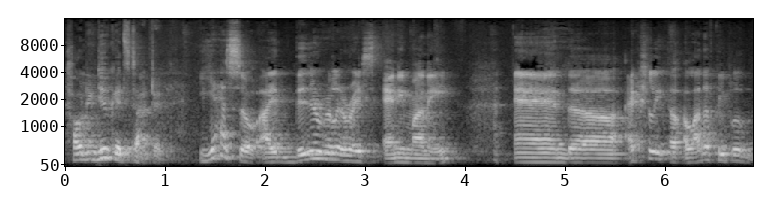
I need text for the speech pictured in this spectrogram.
How did you get started? Yeah, so I didn't really raise any money and uh, actually a, lot of people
